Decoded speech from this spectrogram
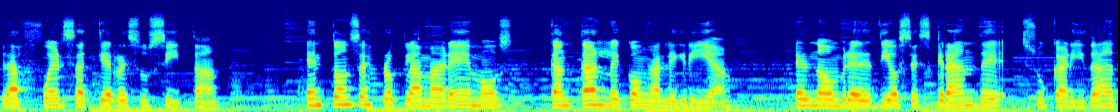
la fuerza que resucita. Entonces proclamaremos cantarle con alegría. El nombre de Dios es grande, su caridad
